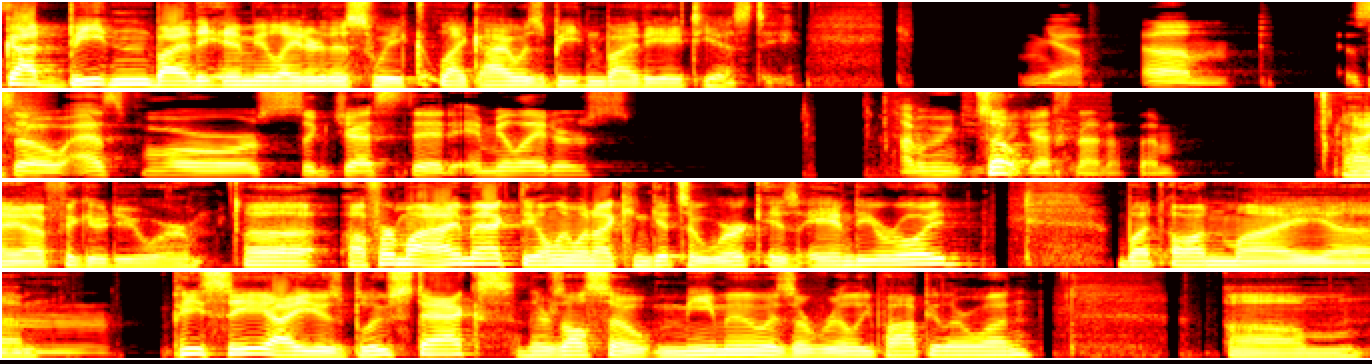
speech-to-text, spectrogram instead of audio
got beaten by the emulator this week, like I was beaten by the ATST. Yeah. Um. So as for suggested emulators, I'm going to So- suggest none of them. I uh, figured you were. Uh, uh, for my iMac, the only one I can get to work is Android, but on my um, Mm, PC, I use BlueStacks. There's also MEmu is a really popular one. Um,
